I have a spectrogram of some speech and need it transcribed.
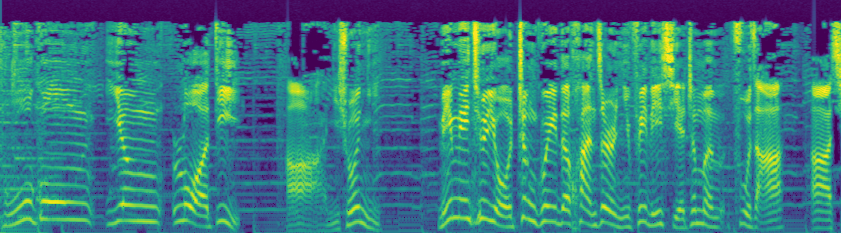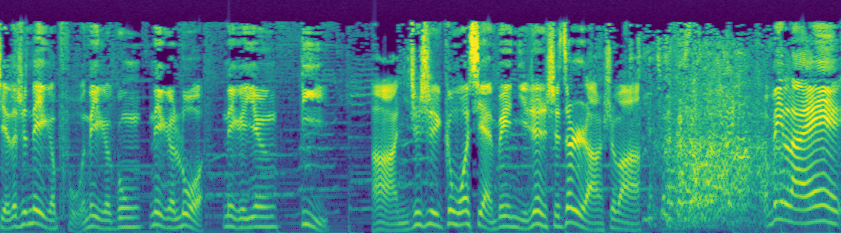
蒲公英落地啊！你说你明明就有正规的汉字你非得写这么复杂啊？写的是那个蒲，那个公，那个落，那个英地啊！你这是跟我显摆你认识字儿啊，是吧？未来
